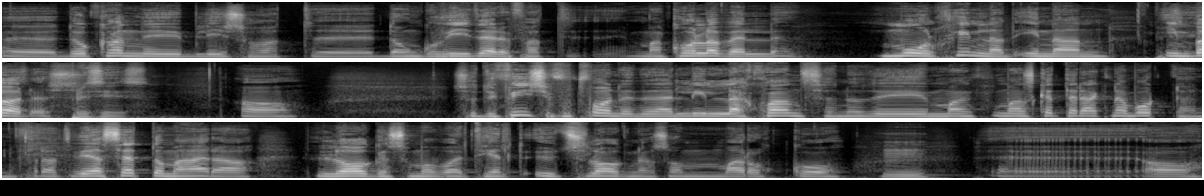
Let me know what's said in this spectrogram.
Eh, då kan det ju bli så att eh, de går vidare för att man kollar väl målskillnad innan Precis. inbördes. Precis. Ja. Så det finns ju fortfarande den där lilla chansen och är, man, man ska inte räkna bort den. För att vi har sett de här äh, lagen som har varit helt utslagna som Marocko, Mm. eh, ja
